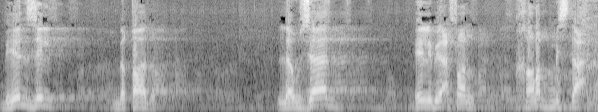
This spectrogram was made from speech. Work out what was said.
بينزل بقدر. لو زاد إيه اللي بيحصل؟ خراب مستعجل.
